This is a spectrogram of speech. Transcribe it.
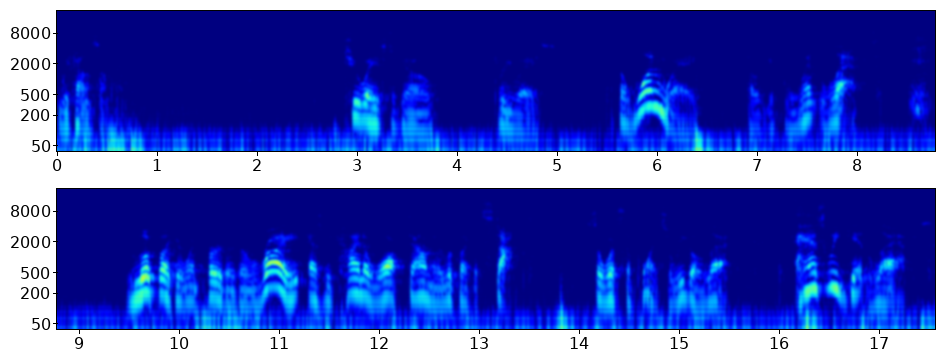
we found something. Two ways to go, three ways. But the one way, if we went left, looked like it went further. The right, as we kind of walked down there, looked like it stopped. So what's the point? So we go left. But as we get left,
